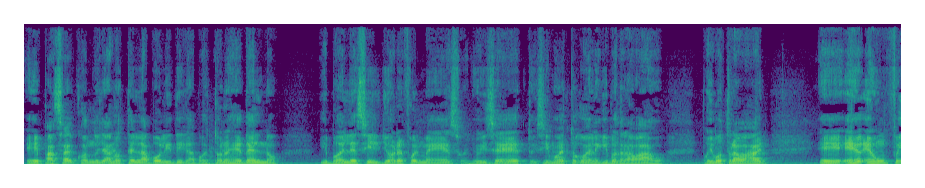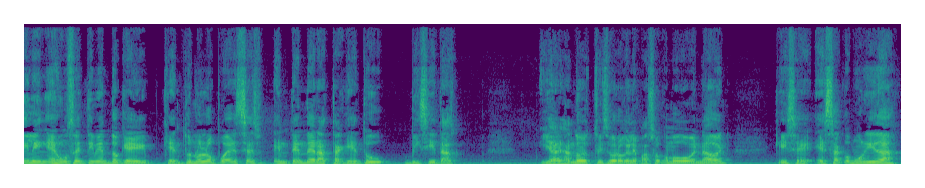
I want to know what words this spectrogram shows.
eh, pasar cuando ya no esté en la política, pues esto no es eterno, y poder decir, yo reformé eso, yo hice esto, hicimos esto con el equipo de trabajo, pudimos trabajar. Eh, es, un feeling, es un sentimiento que, que tú no lo puedes es- entender hasta que tú visitas, y Alejandro estoy seguro que le pasó como gobernador, que dice, esa comunidad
